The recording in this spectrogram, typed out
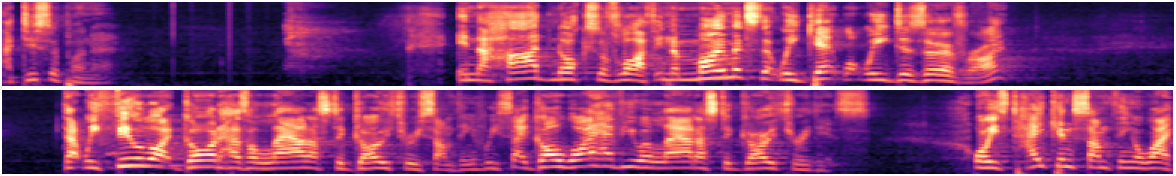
I discipline her. In the hard knocks of life, in the moments that we get what we deserve, right? That we feel like God has allowed us to go through something. If we say, God, why have you allowed us to go through this? Or He's taken something away,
